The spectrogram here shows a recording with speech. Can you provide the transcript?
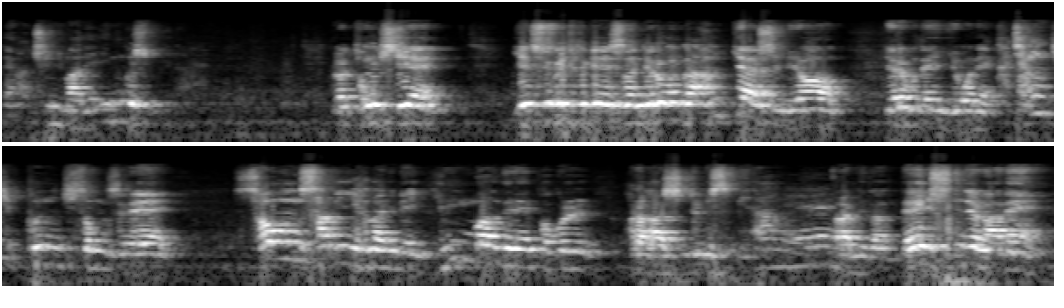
내가 주님 안에 있는 것입니다. 그리고 동시에 예수 그리스도께서 여러분과 함께 하시며 여러분의 영혼의 가장 깊은 지성소에 성삼위 하나님의 임만의 복을 허락하신 줄 믿습니다. 바랍니다. 내 신령 안에,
